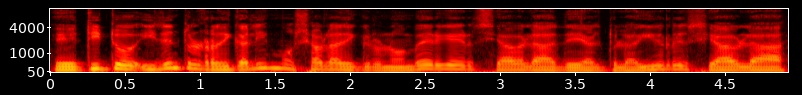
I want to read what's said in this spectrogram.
Eh, Tito, y dentro del radicalismo se habla de Cronenberger, se habla de Alto Laguirre, se habla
